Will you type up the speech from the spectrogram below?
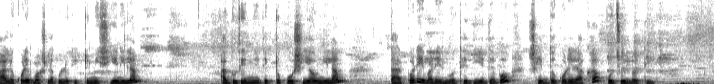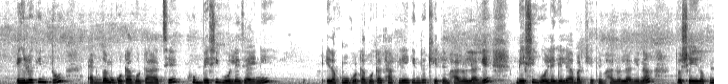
ভালো করে মশলাগুলোকে একটু মিশিয়ে নিলাম। আর দু তিন মিনিট একটু কষিয়েও নিলাম। তারপরে এবার এর মধ্যে দিয়ে দেব সেদ্ধ করে রাখা কচুর লতি। এগুলো কিন্তু একদম গোটা গোটা আছে, খুব বেশি গলে যায়নি। এরকম গোটা গোটা থাকলেই কিন্তু খেতে ভালো লাগে, বেশি গলে গেলে আবার খেতে ভালো লাগে না। তো সেই রকম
